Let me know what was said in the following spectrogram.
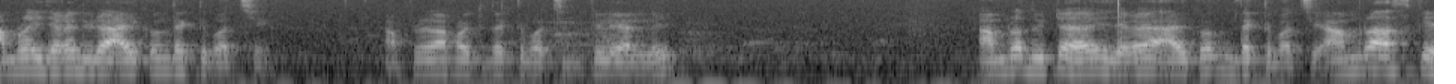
আমরা এই জায়গায় দুইটা আইকন দেখতে পাচ্ছি। আপনারা হয়তো দেখতে পাচ্ছেন ক্লিয়ারলি আমরা দুইটা এই জায়গায় আইকন দেখতে পাচ্ছি। আমরা আজকে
